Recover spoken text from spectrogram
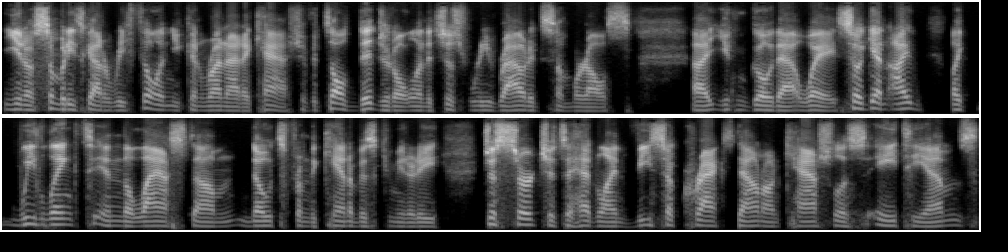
you know, somebody's got to refill and you can run out of cash. If it's all digital and it's just rerouted somewhere else, uh, you can go that way. So again, I like we linked in the last um, notes from the cannabis community. Just search; it's a headline: Visa cracks down on cashless ATMs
